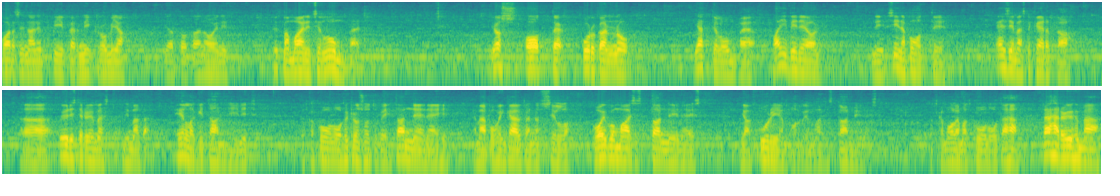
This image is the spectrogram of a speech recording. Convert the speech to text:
varsinainen piper nigrum ja, ja tota noin, niin nyt mä mainitsin lumpeet. Jos ootte purkannut jättilumpea lajivideon, niin siinä puhuttiin ensimmäistä kertaa yhdisteryhmästä nimeltä ellagitanniinit, jotka kuuluu hydrosuotuviin tanneeneihin. Ja mä puhuin käytännössä silloin koivumaisista tanniineista ja kurjenpolvimaisista tanniineista, jotka molemmat kuuluu tähän, tähän ryhmään,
